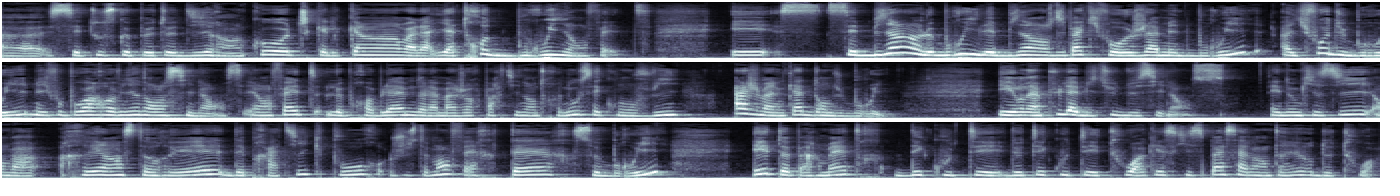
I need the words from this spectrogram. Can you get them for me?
euh, c'est tout ce que peut te dire un coach, quelqu'un. Voilà, il y a trop de bruit en fait. Et c'est bien, le bruit il est bien. Je dis pas qu'il faut jamais de bruit, il faut du bruit, mais il faut pouvoir revenir dans le silence. Et en fait, le problème de la majeure partie d'entre nous, c'est qu'on vit H24 dans du bruit. Et on n'a plus l'habitude du silence. Et donc ici, on va réinstaurer des pratiques pour justement faire taire ce bruit et te permettre d'écouter, de t'écouter toi, qu'est-ce qui se passe à l'intérieur de toi?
